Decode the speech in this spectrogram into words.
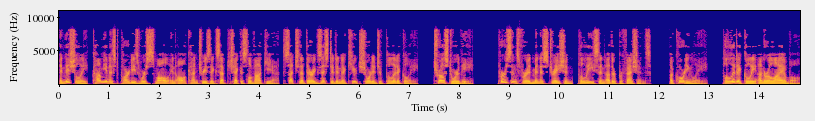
Initially, communist parties were small in all countries except Czechoslovakia, such that there existed an acute shortage of politically trustworthy persons for administration, police and other professions. Accordingly, politically unreliable.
